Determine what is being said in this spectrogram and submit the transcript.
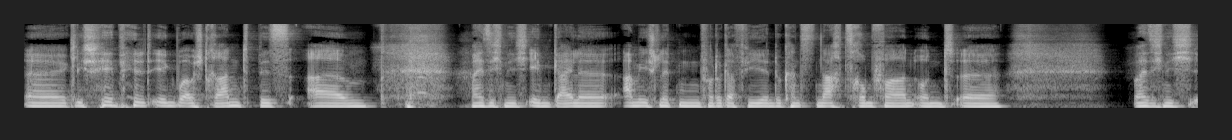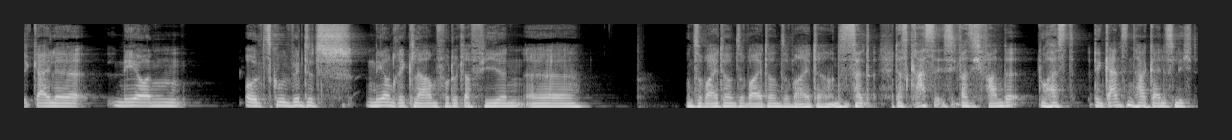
äh, Klischeebild irgendwo am Strand bis ähm, weiß ich nicht, eben geile Ami-Schlitten fotografieren, du kannst nachts rumfahren und äh, weiß ich nicht, geile Neon Oldschool Vintage Neon Reklamen fotografieren. Äh, und so weiter und so weiter und so weiter. Und es ist halt, das Krasse ist, was ich fand, du hast den ganzen Tag geiles Licht.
